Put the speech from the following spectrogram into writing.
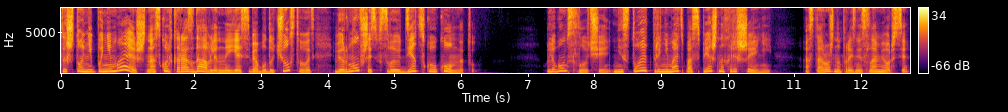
Ты что, не понимаешь, насколько раздавленной я себя буду чувствовать, вернувшись в свою детскую комнату? В любом случае, не стоит принимать поспешных решений, осторожно произнесла Мерси.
